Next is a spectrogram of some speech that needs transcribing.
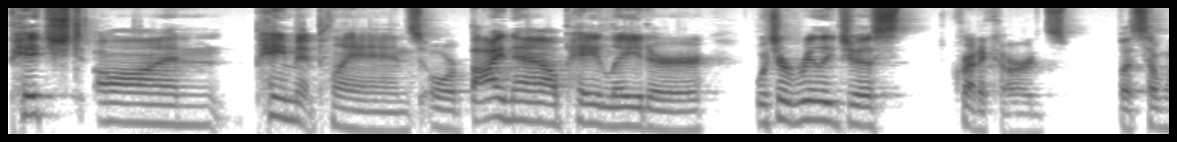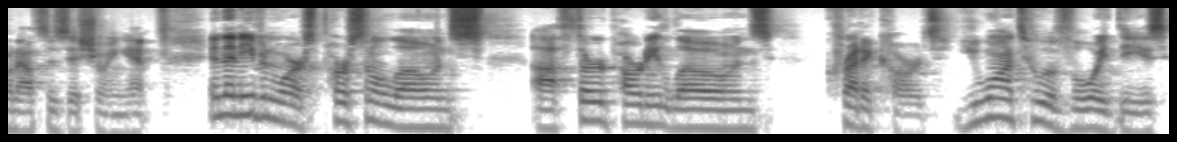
pitched on payment plans or buy now, pay later, which are really just credit cards, but someone else is issuing it. And then, even worse, personal loans, uh, third party loans, credit cards. You want to avoid these,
